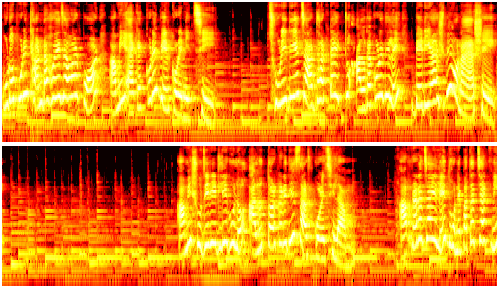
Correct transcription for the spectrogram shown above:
পুরোপুরি ঠান্ডা হয়ে যাওয়ার পর আমি এক এক করে বের করে নিচ্ছি। ছুরি দিয়ে চার ধারটা একটু আলগা করে দিলেই বেরিয়ে আসবে অনায়াসে। আমি সুজির ইডলিগুলো আলুর তরকারি দিয়ে সার্ভ করেছিলাম। আপনারা চাইলে ধনে পাতার চাটনি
